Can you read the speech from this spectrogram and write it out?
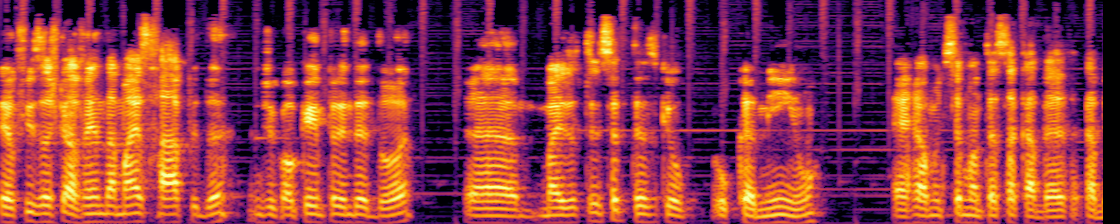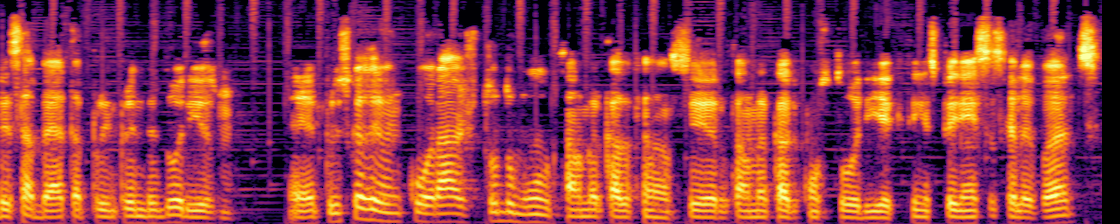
Eu fiz, eu fiz, acho que a venda mais rápida de qualquer empreendedor, mas eu tenho certeza que o, o caminho é realmente você manter essa cabeça, cabeça aberta para o empreendedorismo. É, por isso que eu encorajo todo mundo que está no mercado financeiro, está no mercado de consultoria, que tem experiências relevantes,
